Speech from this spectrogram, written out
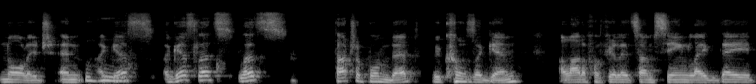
knowledge. And mm-hmm. i guess i guess let's let's touch upon that because again a lot of affiliates i'm seeing like they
